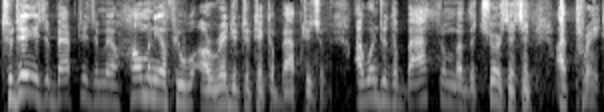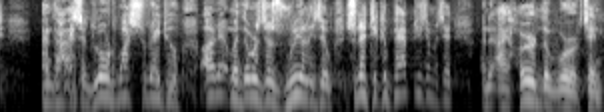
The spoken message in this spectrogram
Today is a baptism. How many of you are ready to take a baptism? I went to the bathroom of the church. I said, I prayed. And I said, Lord, what should I do? And there was this realism. should I take a baptism? I said, and I heard the word saying,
